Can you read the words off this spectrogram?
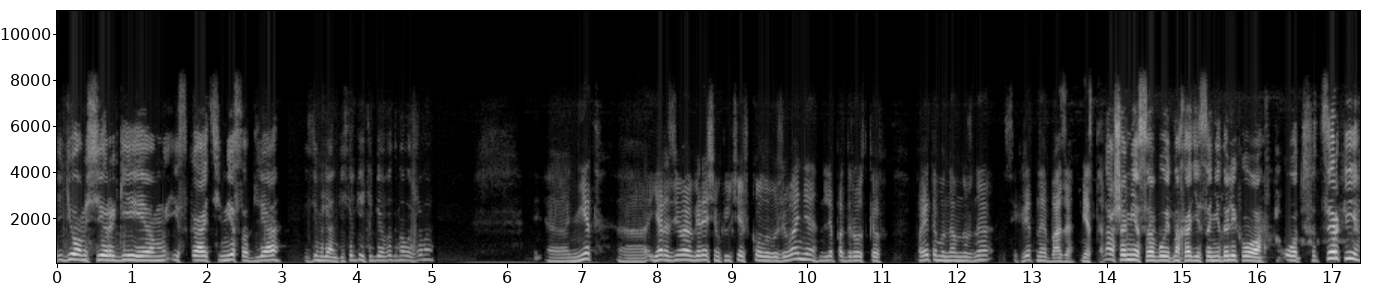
Идем с Сергеем искать место для землянки. Сергей, тебе выгнала жена? Э, Нет, Э, я развиваю в горячем ключе школу выживания для подростков, поэтому нам нужна секретная база, место. Наше место будет находиться недалеко от церкви,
